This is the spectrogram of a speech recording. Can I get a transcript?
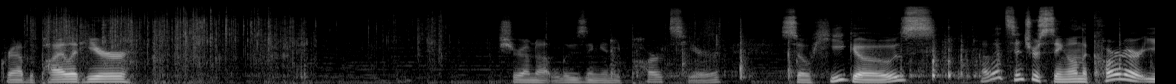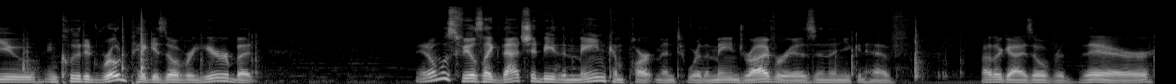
grab the pilot here. Sure I'm not losing any parts here. So he goes. Now that's interesting. On the card art you included Road Pig is over here, but it almost feels like that should be the main compartment where the main driver is, and then you can have other guys over there.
